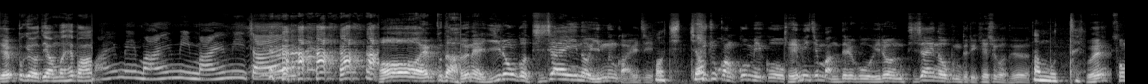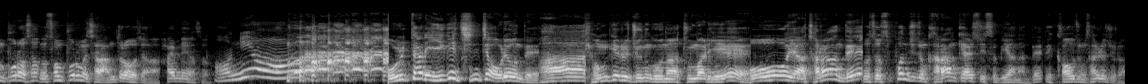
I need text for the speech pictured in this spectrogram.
예쁘게 어디 한번 해봐. 말미, 말미, 말미 잘. 어, 예쁘다. 은혜, 이런 거 디자이너 있는 거 알지? 어, 진짜? 수족관 꾸미고 개미집 만들고 이런 디자이너 분들이 계시거든. 난 못해. 왜? 손 불어서? 너 손 부르면 잘안 돌아오잖아. 할매여서. 아니야. 올타리 이게 진짜 어려운데. 아, 경계를 주는구나, 두 마리에. 오, 야, 잘하는데? 너 저 스펀지 좀 가라앉게 할 수 있어. 미안한데? 내 가오 좀 살려주라.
